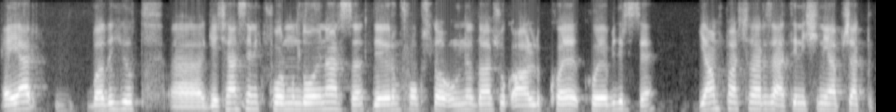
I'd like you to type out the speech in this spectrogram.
Eğer Buddy Hield e, geçen seneki formunda oynarsa, De'Aaron Fox da oyuna daha çok ağırlık koy, koyabilirse yan parçalar zaten işini yapacaktır,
